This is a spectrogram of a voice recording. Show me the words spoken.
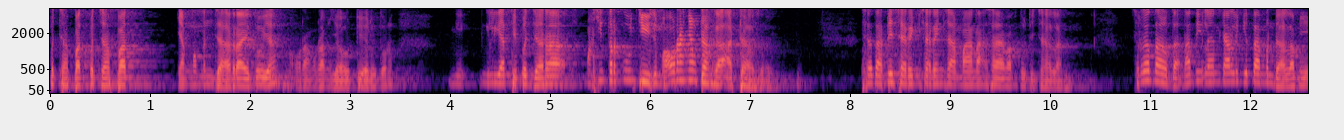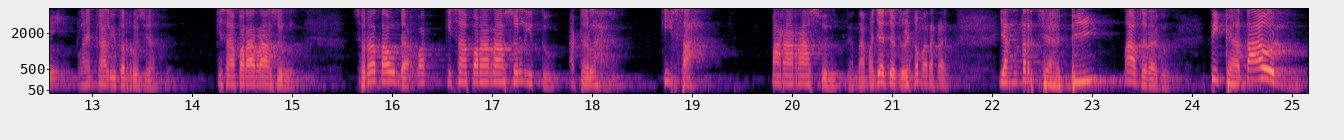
pejabat-pejabat yang memenjara itu ya, orang-orang Yahudi itu ngelihat di penjara masih terkunci semua, orangnya udah nggak ada. Saya tadi sharing-sharing sama anak saya waktu di jalan. Saudara tahu tak? Nanti lain kali kita mendalami, lain kali terus ya. Kisah para rasul. Saudara tahu enggak, kisah para rasul itu adalah kisah para rasul. Namanya judulnya para rasul. Yang terjadi, maaf saudaraku, tiga tahun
